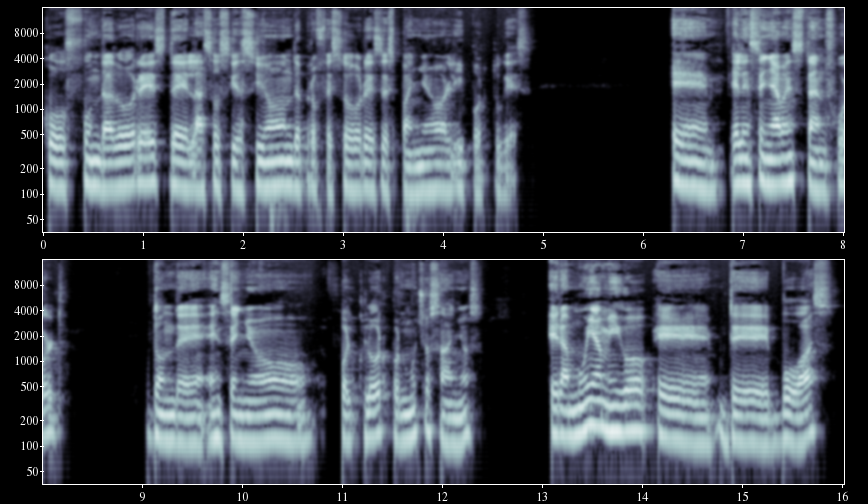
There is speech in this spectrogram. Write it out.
cofundadores de la Asociación de Profesores de Español y Portugués. Eh, él enseñaba en Stanford, donde enseñó folclore por muchos años. Era muy amigo eh, de Boas.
